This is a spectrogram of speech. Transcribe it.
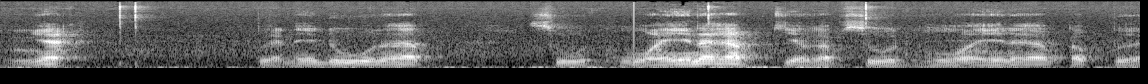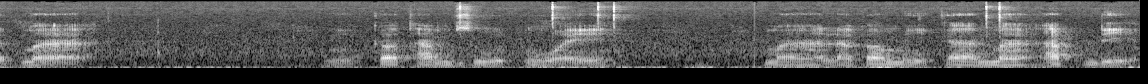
อย่างเงี้ยเปิดให้ดูนะครับ สูตรหวยนะครับ เกี่ยวกับสูตรหวยนะครับ ก็เปิดมาก็ทำสูตรหวยมาแล้วก็มีการมาอัปเดต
